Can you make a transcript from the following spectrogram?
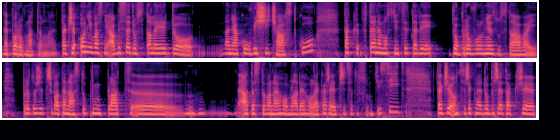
neporovnatelné. Takže oni vlastně, aby se dostali do, na nějakou vyšší částku, tak v té nemocnici tedy dobrovolně zůstávají, protože třeba ten nástupní plat neatestovaného mladého lékaře je 38 tisíc, takže on si řekne, dobře, takže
